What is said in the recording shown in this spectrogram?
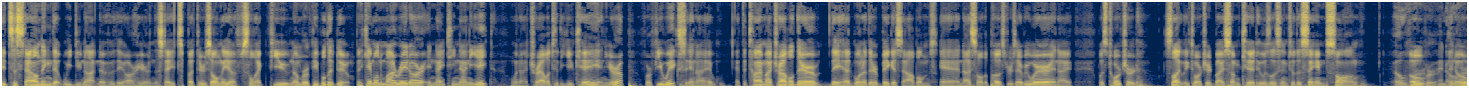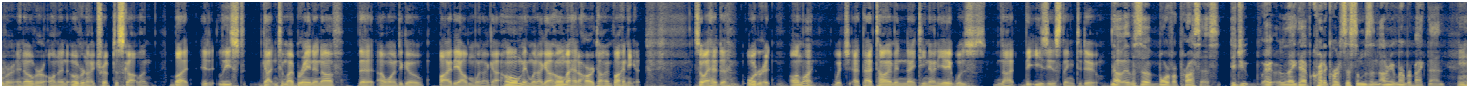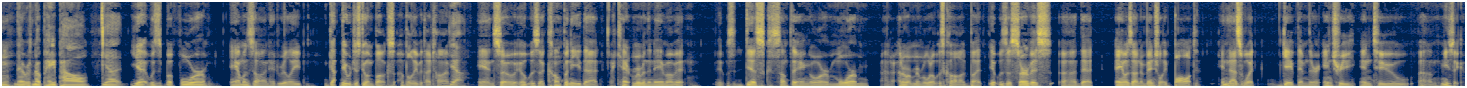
it's astounding that we do not know who they are here in the States, but there's only a select few number of people that do. They came onto my radar in 1998 when I traveled to the UK and Europe for a few weeks. And I, at the time I traveled there, they had one of their biggest albums, and I saw the posters everywhere, and I was tortured, slightly tortured by some kid who was listening to the same song Over, over and, over and over on an overnight trip to Scotland. But it at least got into my brain enough that I wanted to go buy the album when I got home. And when I got home, I had a hard time finding it. So I had to order it online. Which at that time in 1998 was not the easiest thing to do. No, it was a more of a process. Did you uh, like they have credit card systems? And I don't even remember back then. Mm-hmm. There was no PayPal yet. Yeah, it was before Amazon had really got. They were just doing books, I believe, at that time. Yeah. and so it was a company that I can't remember the name of it. It was Disc something or more. I don't, I don't remember what it was called, but it was a service uh, that Amazon eventually bought, and that's what gave them their entry into um, music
